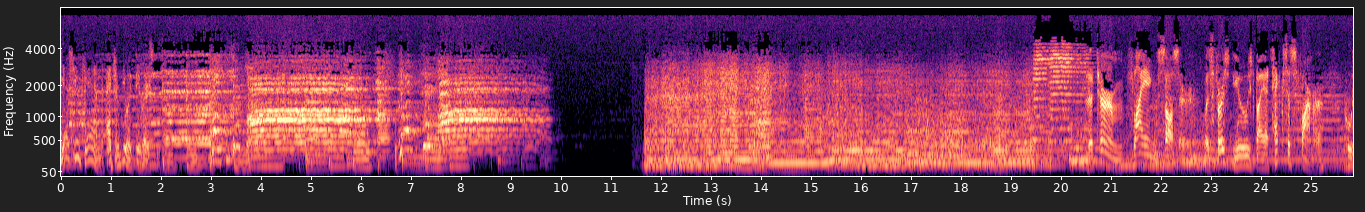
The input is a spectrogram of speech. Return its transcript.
yes you can, at your Buick dealers. Yes, you can. Yes, you can. The term flying saucer was first used by a Texas farmer who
